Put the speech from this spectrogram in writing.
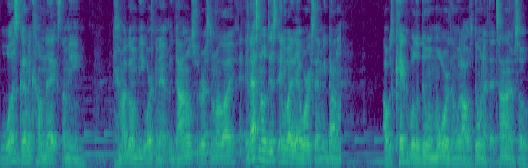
what's gonna come next? I mean, am I gonna be working at McDonald's for the rest of my life? And that's no diss to anybody that works at McDonald's. I was capable of doing more than what I was doing at that time. So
